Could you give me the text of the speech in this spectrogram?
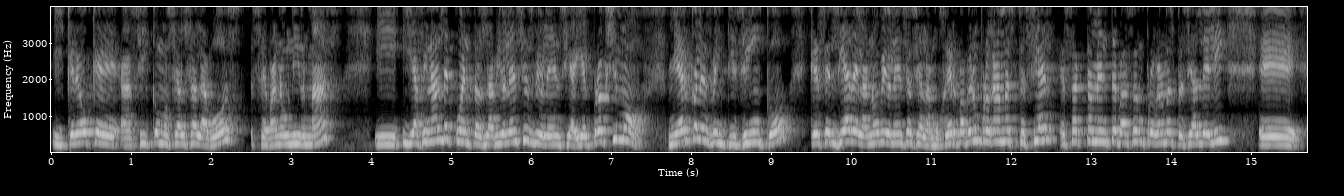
Y creo que así como se alza la voz, se van a unir más. Y, y, a final de cuentas, la violencia es violencia. Y el próximo miércoles 25, que es el Día de la No Violencia hacia la Mujer, va a haber un programa especial. Exactamente, va a ser un programa especial de Eli. Eh,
